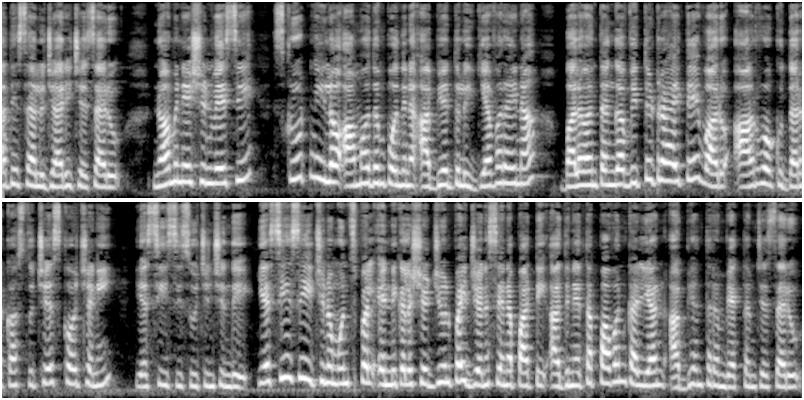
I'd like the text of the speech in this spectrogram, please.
ఆదేశాలు జారీ చేశారు. నామినేషన్ వేసి స్క్రూట్నీలో ఆమోదం పొందిన అభ్యర్థులు ఎవరైనా బలవంతంగా విత్డ్రా అయితే వారు ఆర్ఓకు దరఖాస్తు చేసుకోవచ్చని ఎస్ఈసి సూచించింది. ఎస్ఈసి ఇచ్చిన మున్సిపల్ ఎన్నికల షెడ్యూల్పై జనసేన పార్టీ అధినేత పవన్ కళ్యాణ్ అభ్యంతరం వ్యక్తం చేశారు.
